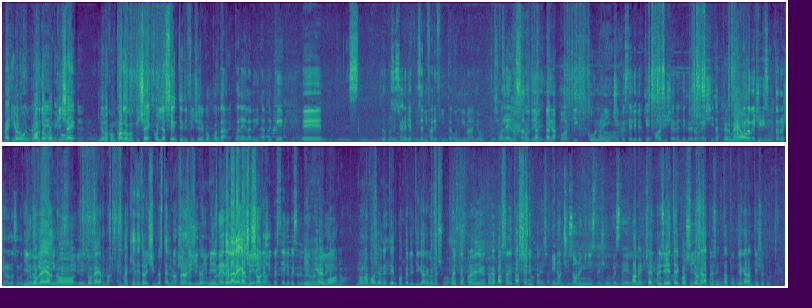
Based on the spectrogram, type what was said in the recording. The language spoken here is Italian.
beh, io lo concordo con chi c'è. Io lo concordo con chi c'è, con gli assenti è difficile concordare. Qual è la verità? Perché eh, l'opposizione vi accusa di fare finta con Di Maio. Qual è lo stato dei, dei rapporti con i 5 Stelle? Perché oggi c'era il decreto crescita, Per me a quello che ottimi. ci risultano c'erano solo due Il ministri governo, 5 il governo, eh, ma chiedetelo ai 5 Stelle, No, però scelta le i 5 ministri della Lega ci sono. 5 Stelle, questa è la mia Il mio è buono, non ho voglia né tempo per litigare con nessuno. Questo è un provvedimento che abbassa le tasse alle imprese. E non ci sono i ministri 5 Stelle. Vabbè, c'è il Presidente del Consiglio che rappresenta tutti e garantisce tutti.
